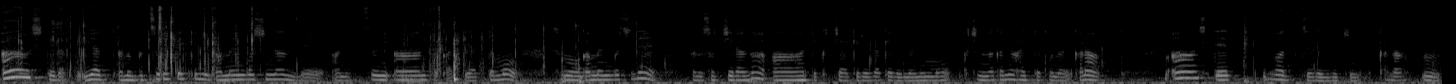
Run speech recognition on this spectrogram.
あーんしてだっていやあの物理的に画面越しなんであの普通にあーんとかってやってもその画面越しであのそちらがあーって口開けるだけで何も口の中には入ってこないからあんしては全然できないかな。うん。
